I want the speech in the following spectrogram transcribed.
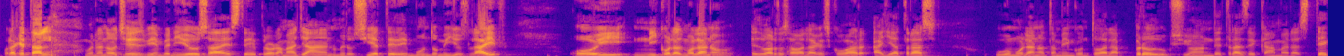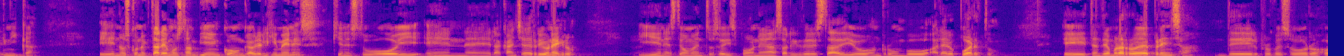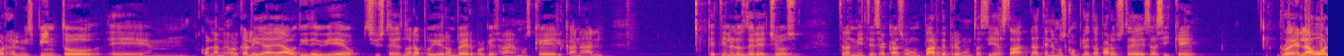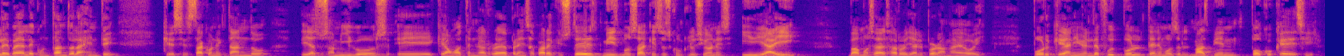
Hola, ¿qué tal? Buenas noches, bienvenidos a este programa ya número 7 de Mundo Millos Live. Hoy Nicolás Molano, Eduardo Zabalaga Escobar, allá atrás Hugo Molano también con toda la producción detrás de cámaras técnica. Eh, nos conectaremos también con Gabriel Jiménez, quien estuvo hoy en eh, la cancha de Río Negro y en este momento se dispone a salir del estadio rumbo al aeropuerto. Eh, tendremos la rueda de prensa del profesor Jorge Luis Pinto con la mejor calidad de audio y de video. Si ustedes no la pudieron ver, porque sabemos que el canal que tiene los derechos transmite si acaso un par de preguntas y ya está, la tenemos completa para ustedes, así que rueden la bola y váyanle contando a la gente que se está conectando y a sus amigos eh, que vamos a tener la rueda de prensa para que ustedes mismos saquen sus conclusiones y de ahí vamos a desarrollar el programa de hoy, porque a nivel de fútbol tenemos más bien poco que decir.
